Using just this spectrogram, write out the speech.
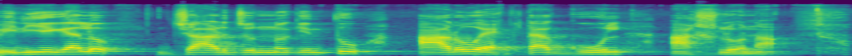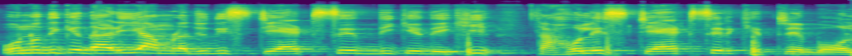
বেরিয়ে গেল, যার জন্য কিন্তু আরও একটা গোল আসলো না। অন্যদিকে দাঁড়িয়ে আমরা যদি স্ট্যাটসের দিকে দেখি, তাহলে স্ট্যাটসের ক্ষেত্রে বল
